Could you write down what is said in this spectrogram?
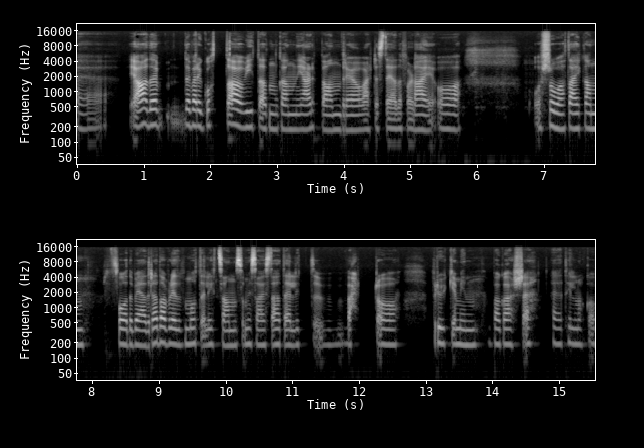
uh, Ja, det, det, er bare godt da å vite at en kan hjelpe andre og være til stede for deg, og, og se at jeg kan få det bedre. Da blir det på en måte litt sånn, som jeg sa i stad, at det er litt verdt å bruke min bagasje eh, til noe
